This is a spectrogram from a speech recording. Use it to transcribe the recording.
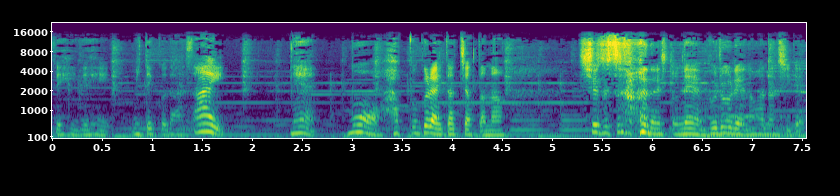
イぜひぜひ見てください。ねもう8分ぐらい経っちゃったな。手術の話とねブルーレイの話で。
